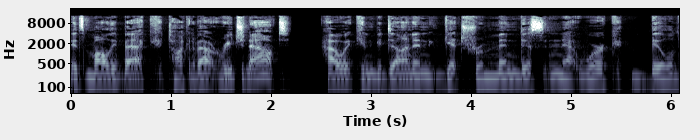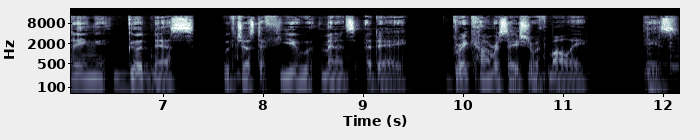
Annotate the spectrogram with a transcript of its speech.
It's Molly Beck talking about reaching out, how it can be done and get tremendous network building goodness with just a few minutes a day. Great conversation with Molly. Peace.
